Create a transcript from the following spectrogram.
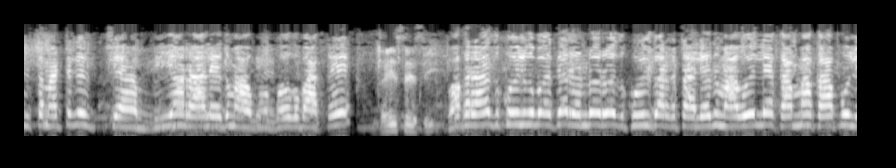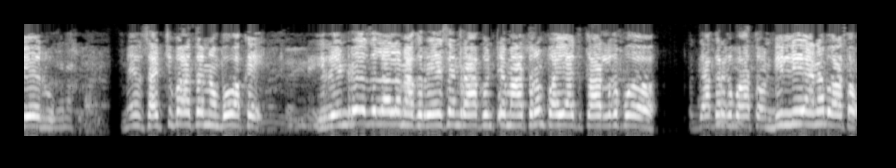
ఇంత మట్టుకు బియ్యం రాలేదు మా గోగుబాకి. దయచేసి. ఒక రోజు కూలికి పోతే రెండో రోజు కూలి దొరకటాలేదు. మా ఊళ్ళో కమ్మ కాపు లేరు. మేము చచ్చిపోతున్నాం బోకే ఈ రెండు రోజులలో మాకు రేషన్ రాకుంటే మాత్రం పై అధికారులకు పో దగ్గరకు పోతాం. ఢిల్లీ అనే పోతాం.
